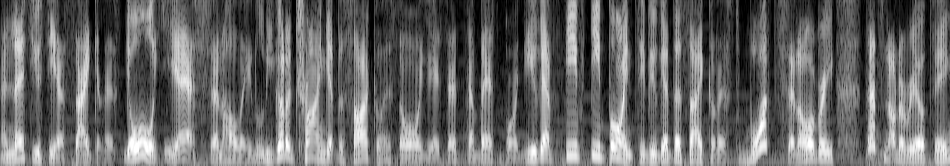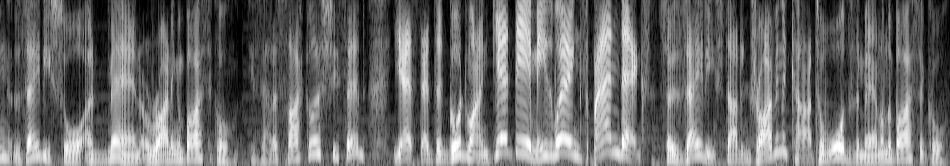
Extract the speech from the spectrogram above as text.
Unless you see a cyclist. Oh, yes, said Holly. You gotta try and get the cyclist. Oh, yes, that's the best point. You get 50 points if you get the cyclist. What? said Aubrey. That's not a real thing. Zadie saw a man riding a bicycle. Is that a cyclist? She said. Yes, that's a good one. Get him. He's wearing spandex. So Zadie started driving the car towards the man on the bicycle.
